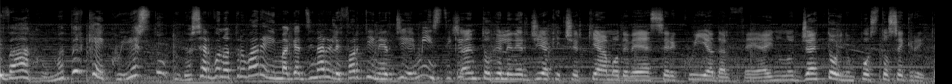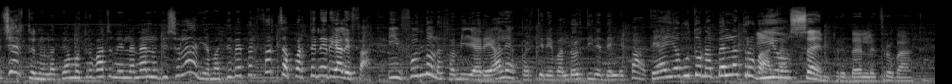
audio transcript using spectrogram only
I vacuum, ma perché qui? È stupido, servono a trovare e immagazzinare le forti energie mistiche. Sento che l'energia che cerchiamo deve essere qui ad Alfea, in un oggetto o in un posto segreto. Certo, non l'abbiamo trovato nell'anello di Solaria, ma deve per forza appartenere alle fate. In fondo la famiglia reale apparteneva all'ordine delle fate. Hai avuto una bella trovata. Io ho sempre belle trovate.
